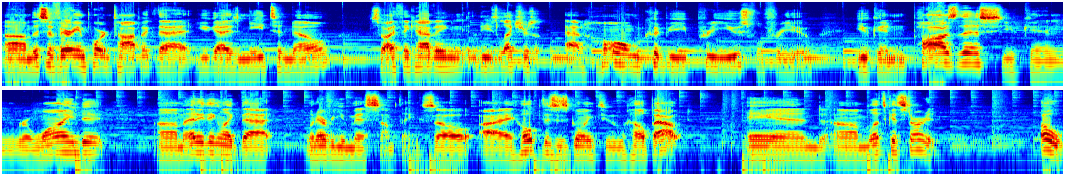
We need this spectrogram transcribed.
Um, this is a very important topic that you guys need to know, so I think having these lectures at home could be pretty useful for you. You can pause this, you can rewind it, um, anything like that whenever you miss something. So I hope this is going to help out, and um, let's get started. Oh,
